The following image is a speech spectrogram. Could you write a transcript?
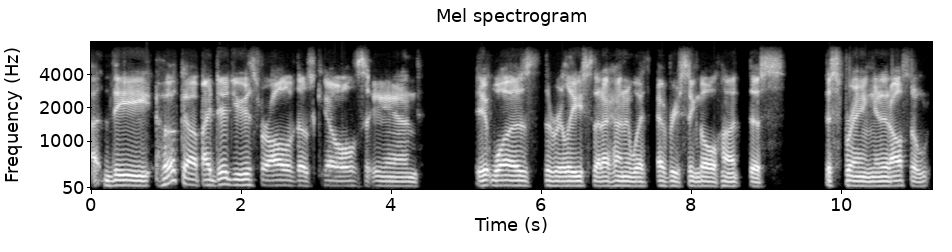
uh, the hookup I did use for all of those kills, and it was the release that I hunted with every single hunt this this spring, and it also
